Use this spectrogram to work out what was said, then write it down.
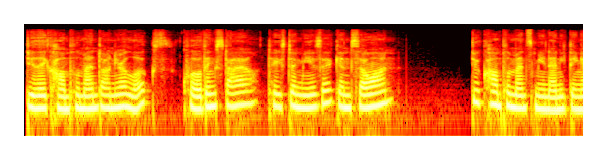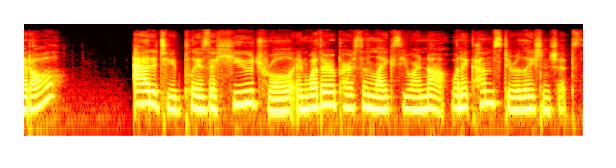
Do they compliment on your looks, clothing style, taste in music, and so on? Do compliments mean anything at all? Attitude plays a huge role in whether a person likes you or not when it comes to relationships.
